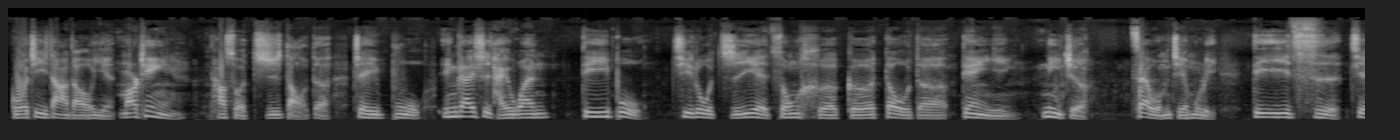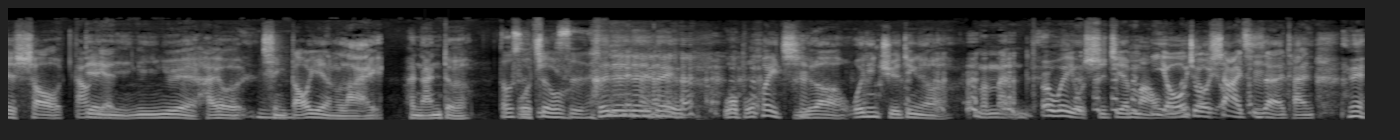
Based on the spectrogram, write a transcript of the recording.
国际大导演 Martin 他所指导的这一部，应该是台湾第一部记录职业综合格斗的电影《逆者》。在我们节目里第一次介绍电影音乐，还有请导演来，很难得，都是第一次。对对对对，我不会急了，我已经决定了，慢慢。二位有时间吗？我们就下一次再来谈，因为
